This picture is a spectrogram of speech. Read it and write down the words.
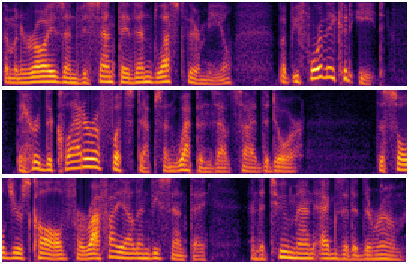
The Monroys and Vicente then blessed their meal, but before they could eat, they heard the clatter of footsteps and weapons outside the door. The soldiers called for Rafael and Vicente, and the two men exited the room.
